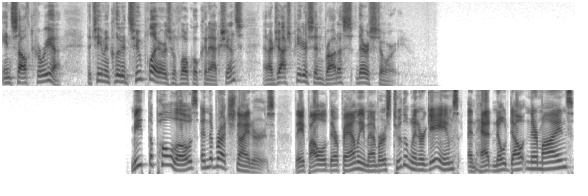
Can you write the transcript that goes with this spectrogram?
in South Korea. The team included two players with local connections, and our Josh Peterson brought us their story. Meet the Polos and the Brettschneiders. They followed their family members to the Winter Games and had no doubt in their minds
